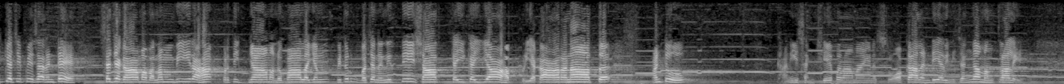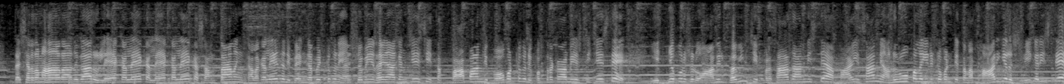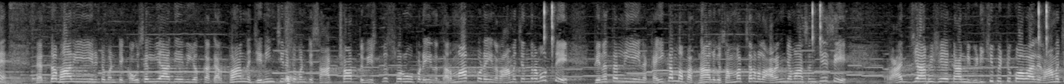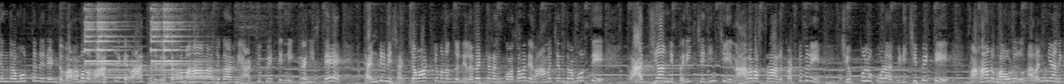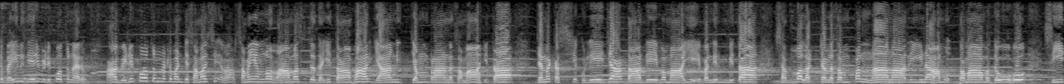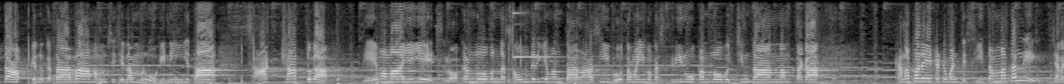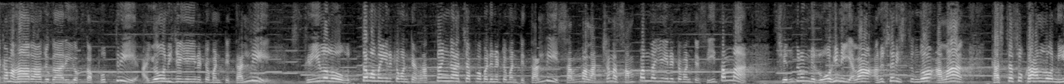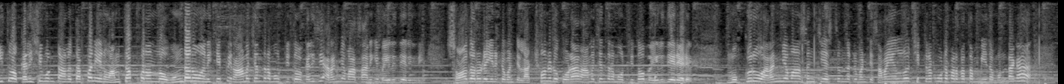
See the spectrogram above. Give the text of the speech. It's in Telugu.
తేలిగ్గా చెప్పేశారంటే సజగామ వనం వీర ప్రతిజ్ఞామనుపాలయన్ పితుర్వచన నిర్దేశాత్ కైకయ్యా ప్రియకారణాత్ అంటూ కానీ సంక్షేప రామాయణ శ్లోకాలండి అవి నిజంగా మంత్రాలే. దశరథ మహారాజు గారు లేక లేక లేక లేక సంతానం కలగలేదని బెంగపెట్టుకుని అశ్వమేధయాగం చేసి తత్పాపాన్ని పోగొట్టుకుని పుత్రకామేష్టి చేస్తే యజ్ఞపురుషుడు ఆవిర్భవించి ప్రసాదాన్నిస్తే ఆ పాయసాన్ని అనురూపలైనటువంటి తన భార్యలు స్వీకరిస్తే పెద్ద భార్య అయినటువంటి కౌశల్యాదేవి యొక్క గర్భాన్ని జనించినటువంటి సాక్షాత్తు విష్ణు స్వరూపుడైన ధర్మాత్ముడైన రామచంద్రమూర్తి పినతల్లి అయిన కైకమ్మ పద్నాలుగు సంవత్సరములు అరణ్యవాసం చేసి రాజ్యాభిషేకాన్ని విడిచిపెట్టుకోవాలి రామచంద్రమూర్తిని రెండు వరములు రాత్రికి రాత్రి దశరథ మహారాజు గారిని అడ్డుపెట్టి నిగ్రహిస్తే తండ్రిని సత్యవాక్యమునందు నిలబెట్టడం కోసమని రామచంద్రమూర్తి రాజ్యాన్ని పరిత్యజించి నారవస్త్రాలు కట్టుకుని చెప్పులు కూడా విడిచిపెట్టి మహానుభావుడు అరణ్యానికి బయలుదేరి వెళ్ళిపోతున్నారు. ఆ వెళ్ళిపోతున్నటువంటి సమస్య సమయంలో రామస్య దయితా భార్య నిత్యం ప్రాణ సమాహిత జనకస్య కులే జాతా దేవమాయేవ నిర్మిత సర్వలక్షణ సంపన్నా నారీణాముత్తమావధూ సీతాప్యనుగత రామం శిశిలం రోహిణీ యథా. సాక్షాత్తుగా దేవమాయయే లోకంలో ఉన్న సౌందర్యమంతా రాశీభూతమై ఒక స్త్రీ రూపంలో వచ్చిందా అన్నంతగా కనపడేటటువంటి సీతమ్మ తల్లి జనక మహారాజు గారి యొక్క పుత్రి అయోనిజ అయినటువంటి తల్లి స్త్రీలలో ఉత్తమమైనటువంటి రత్నంగా చెప్పబడినటువంటి తల్లి సర్వ లక్షణ సంపన్న అయినటువంటి సీతమ్మ చంద్రుణ్ణి రోహిణి ఎలా అనుసరిస్తుందో అలా కష్టసుఖాల్లో నీతో కలిసి ఉంటాను తప్ప నేను అంతఃపురంలో ఉండను అని చెప్పి రామచంద్రమూర్తితో కలిసి అరణ్యవాసానికి బయలుదేరింది. సోదరుడైనటువంటి లక్ష్మణుడు కూడా రామచంద్రమూర్తితో బయలుదేరాడు. ముగ్గురు అరణ్యవాసం చేస్తున్నటువంటి సమయంలో చిత్రకూట పర్వతం మీద ఉండగా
